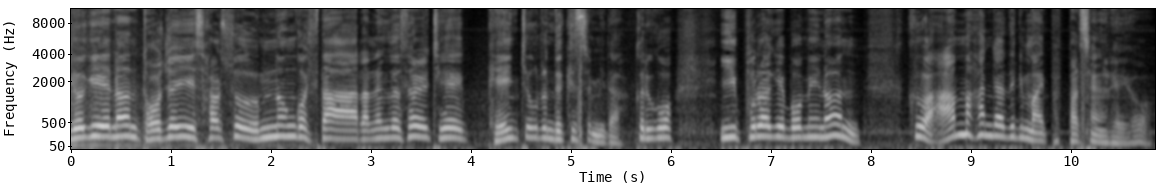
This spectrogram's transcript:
여기에는 도저히 살 수 없는 곳이다라는 것을 제 개인적으로 느꼈습니다. 그리고 이 불악에 보면은 그암 환자들이 많이 바- 발생을 해요.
